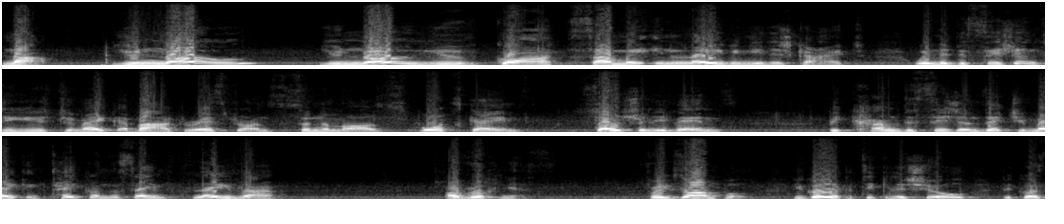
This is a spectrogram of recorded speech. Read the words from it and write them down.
Now, you know, you know you've got somewhere in Levin Yiddishkeit when the decisions you used to make about restaurants, cinemas, sports games, social events become decisions that you make and take on the same flavor of Ruchnias. For example, you go to a particular shul because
